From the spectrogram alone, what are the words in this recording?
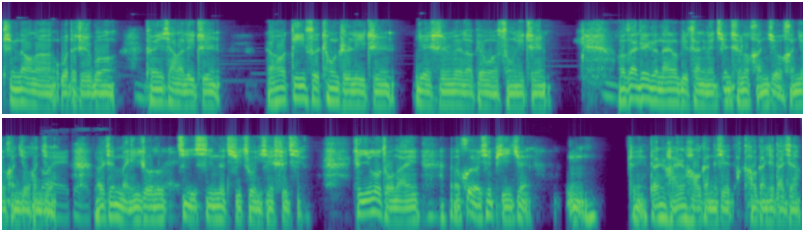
听到了我的直播，特意下了荔枝，然后第一次充值荔枝也是为了给我送荔枝。我在这个男友比赛里面坚持了很久很久很久很久，而且每一周都尽心的去做一些事情。这一路走来，呃，会有一些疲倦，嗯，对，但是还是好感谢，好感谢大家。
